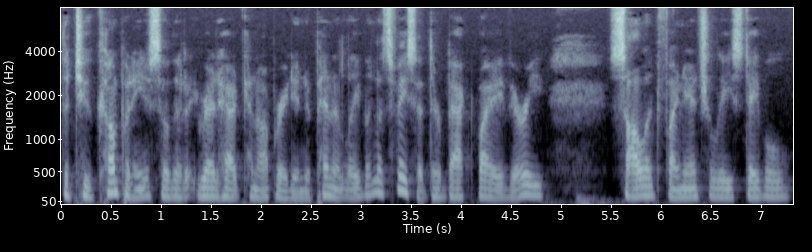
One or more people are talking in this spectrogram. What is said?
the two companies so that Red Hat can operate independently. But let's face it, they're backed by a very solid, financially stable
